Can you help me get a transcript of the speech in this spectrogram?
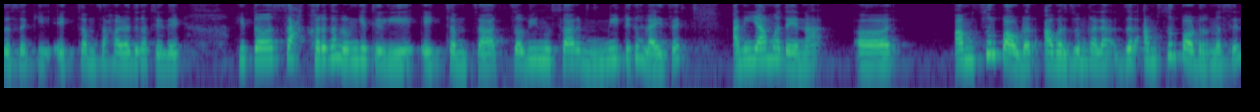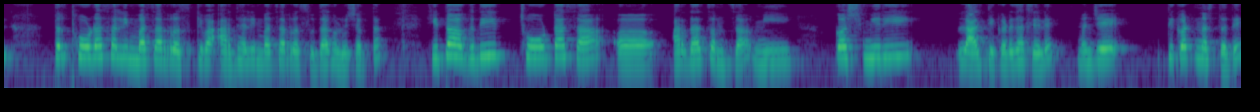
जसं की एक चमचा हळद घातलेले. इथं साखर घालून घेतलेली आहे एक चमचा. चवीनुसार मीठ घालायचं आहे आणि यामध्ये ना आमचूर पावडर आवर्जून घाला. जर आमचूर पावडर नसेल तर थोडासा लिंबाचा रस किंवा अर्ध्या लिंबाचा रससुद्धा घालू शकता. इथं अगदी छोटासा अर्धा चमचा मी कश्मीरी लाल तिखट घातलेले. म्हणजे तिखट नसतं ते.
